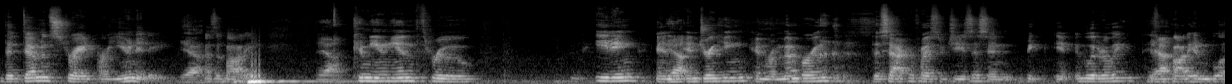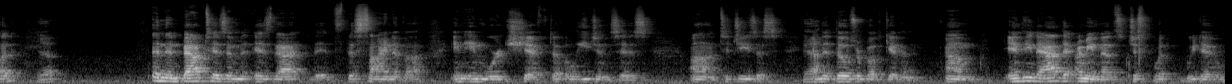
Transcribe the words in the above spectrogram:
that demonstrate our unity Yeah. as a body. Yeah. Communion through eating and, Yeah. and drinking and remembering the sacrifice of Jesus and be, in, literally his Yeah. body and blood. Yeah. And then baptism is that it's the sign of a an inward shift of allegiances uh, to Jesus, Yeah. and that those are both given. Um, anything to add? That I mean, that's just what we do.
